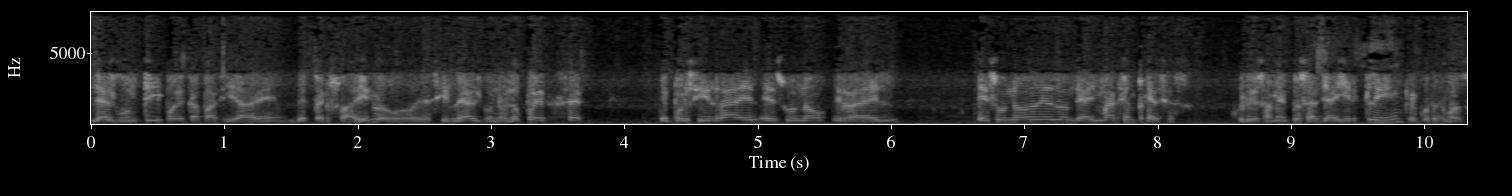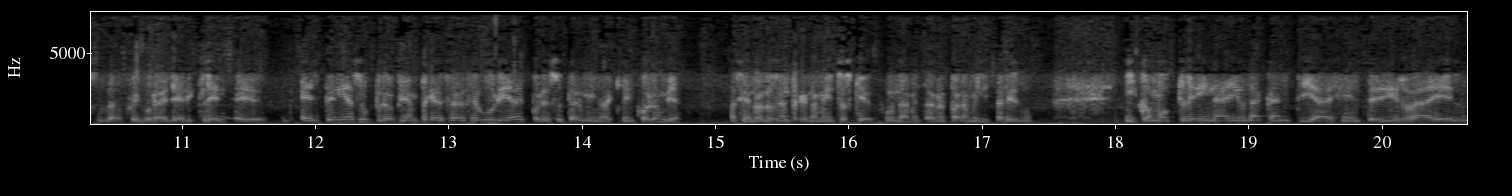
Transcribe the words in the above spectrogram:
de algún tipo de capacidad de, de persuadirlo o decirle algo, no lo puedes hacer. De por sí Israel es uno, Israel es uno de donde hay más empresas curiosamente. O sea, Jair Klein, recordemos la figura de Jair Klein, eh, él tenía su propia empresa de seguridad y por eso terminó aquí en Colombia, haciendo los entrenamientos que fundamentaron el paramilitarismo. Y como Klein hay una cantidad de gente de Israel,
